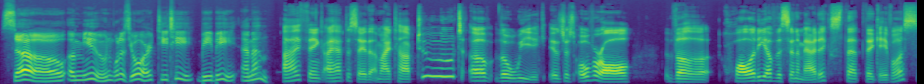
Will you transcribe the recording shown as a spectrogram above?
So, Immune, what is your TTBBMM? I think I have to say that my top toot of the week is just overall the quality of the cinematics that they gave us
